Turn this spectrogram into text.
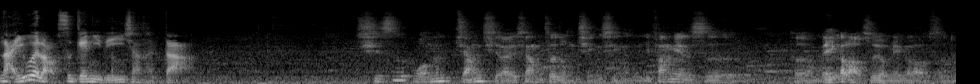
哪一位老师给你的影响很大？其实我们讲起来，像这种情形，一方面是，呃，每个老师有每个老师的，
